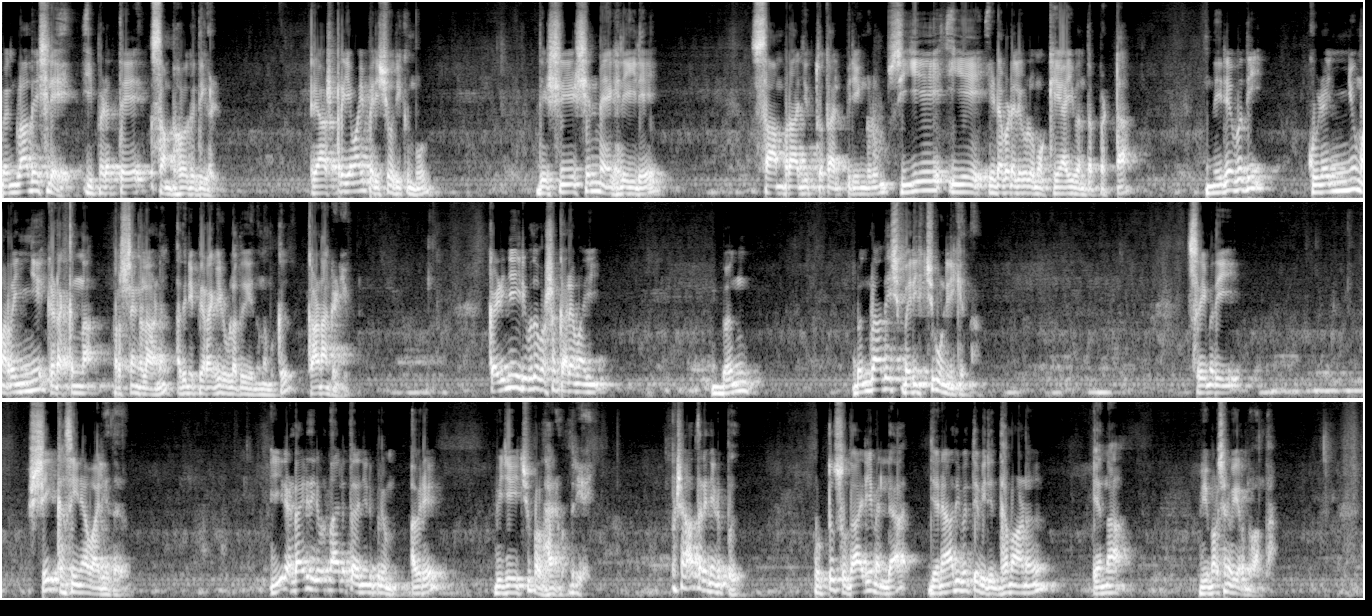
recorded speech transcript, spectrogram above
ബംഗ്ലാദേശിലെ ഇപ്പോഴത്തെ സംഭവഗതികൾ രാഷ്ട്രീയമായി പരിശോധിക്കുമ്പോൾ ദക്ഷിണേഷ്യൻ മേഖലയിലെ സാമ്രാജ്യത്വ താല്പര്യങ്ങളും സി എ എ ഇടപെടലുകളുമൊക്കെയായി ബന്ധപ്പെട്ട നിരവധി കുഴഞ്ഞു മറിഞ്ഞ് കിടക്കുന്ന പ്രശ്നങ്ങളാണ് അതിന് പിറകിലുള്ളത് എന്ന് നമുക്ക് കാണാൻ കഴിയും. കഴിഞ്ഞ ഇരുപത് വർഷക്കാലമായി ബംഗ് ബംഗ്ലാദേശ് ഭരിച്ചുകൊണ്ടിരിക്കുന്ന ശ്രീമതി ഷെയ്ഖ് ഹസീന വാലിദ്. ഈ രണ്ടായിരത്തി ഇരുപത്തിനാല് തെരഞ്ഞെടുപ്പിലും അവർ വിജയിച്ചു പ്രധാനമന്ത്രിയായി. പക്ഷെ ആ തെരഞ്ഞെടുപ്പ് ഒട്ടു സുതാര്യമല്ല ജനാധിപത്യ വിരുദ്ധമാണ് എന്ന വിമർശനം ഉയർന്നു വന്ന.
